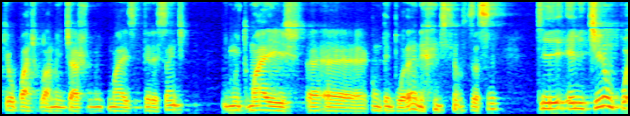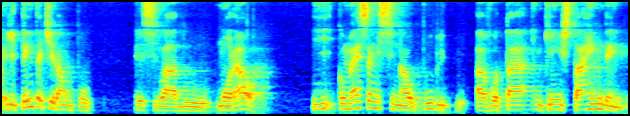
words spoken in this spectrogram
que eu particularmente acho muito mais interessante e muito mais é, é, contemporânea, digamos assim, que ele tira um, ele tenta tirar um pouco esse lado moral e começa a ensinar o público a votar em quem está rendendo,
